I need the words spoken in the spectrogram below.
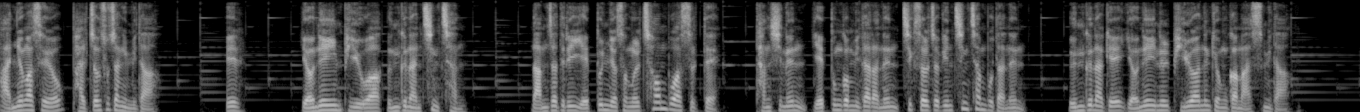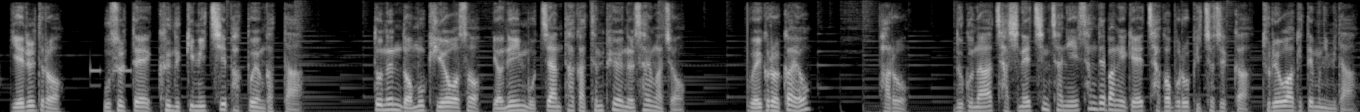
안녕하세요. 발전소장입니다. 1. 연예인 비유와 은근한 칭찬. 남자들이 예쁜 여성을 처음 보았을 때 당신은 예쁜 겁니다라는 직설적인 칭찬보다는 은근하게 연예인을 비유하는 경우가 많습니다. 예를 들어 웃을 때 그 느낌이 치 박보영 같다. 또는 너무 귀여워서 연예인 못지않다 같은 표현을 사용하죠. 왜 그럴까요? 바로 누구나 자신의 칭찬이 상대방에게 작업으로 비춰질까 두려워하기 때문입니다.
